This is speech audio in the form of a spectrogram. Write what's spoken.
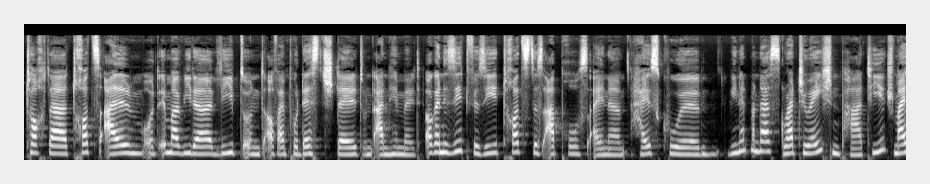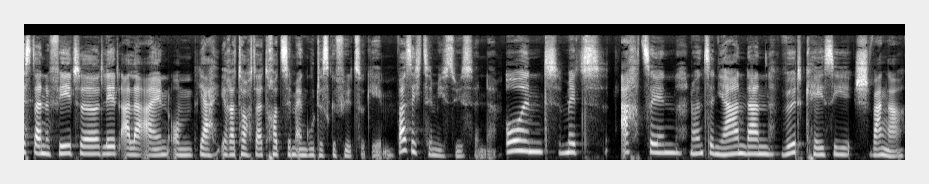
Tochter trotz allem und immer wieder liebt und auf ein Podest stellt und anhimmelt, organisiert für sie trotz des Abbruchs eine Highschool, wie nennt man das? Graduation Party, schmeißt eine Fete, lädt alle ein, um ja ihrer Tochter trotzdem ein gutes Gefühl zu geben, was ich ziemlich süß finde. Und mit 18, 19 Jahren dann wird Casey schwanger.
